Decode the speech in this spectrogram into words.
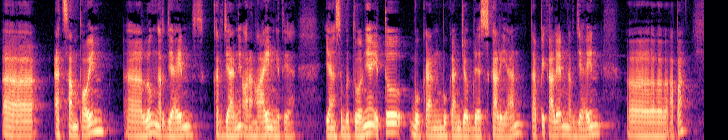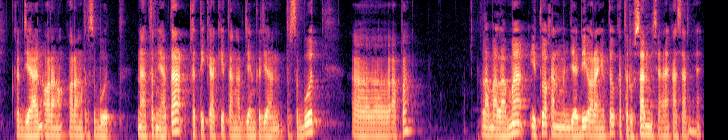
uh, at some point uh, lu ngerjain kerjaannya orang lain gitu ya. Yang sebetulnya itu bukan bukan job desk kalian, tapi kalian ngerjain uh, apa? kerjaan orang-orang tersebut. Nah, ternyata ketika kita ngerjain kerjaan tersebut uh, apa? Lama-lama itu akan menjadi orang itu keterusan misalnya kasarnya.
